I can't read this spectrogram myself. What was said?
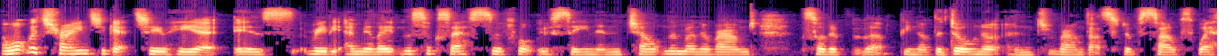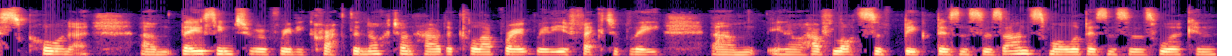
And what we're trying to get to here is really emulate the success of what we've seen in Cheltenham and around sort of the, you know the donut and around that sort of southwest corner. Um, they seem to have really cracked the nut on how to collaborate really effectively. Um, you know, have lots of big businesses and smaller businesses working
